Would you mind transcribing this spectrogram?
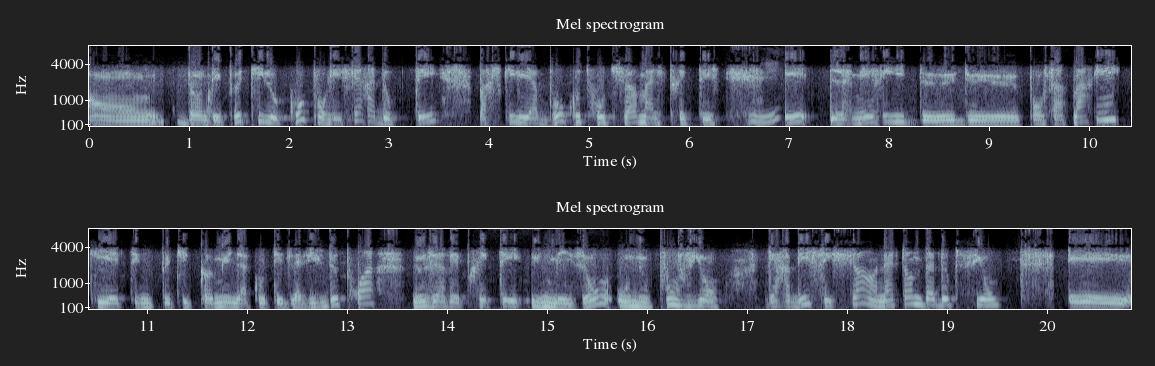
en, dans des petits locaux pour les faire adopter parce qu'il y a beaucoup trop de chats maltraités. Oui. Et la mairie de, de Pont-Sainte-Marie, qui est une petite commune à côté de la ville de Troyes, nous avait prêté une maison où nous pouvions garder ces chats en attente d'adoption. Et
